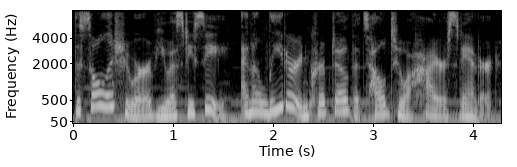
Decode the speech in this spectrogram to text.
the sole issuer of USDC and a leader in crypto that's held to a higher standard.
